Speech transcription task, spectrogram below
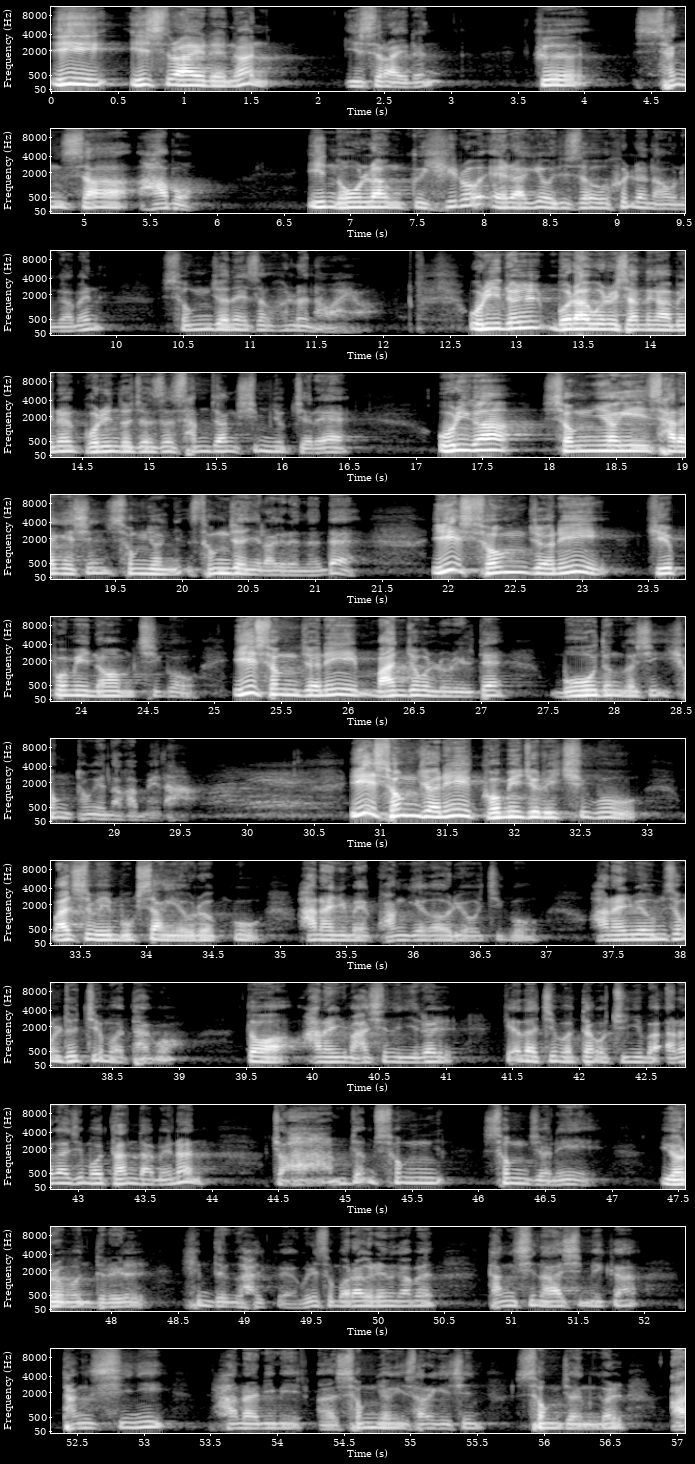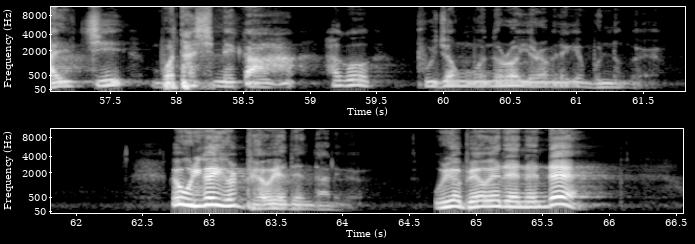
이 이스라엘에는 이스라엘은 그 생사하복 이 놀라운 그 희로 애락이 어디서 흘러나오는가 하면 성전에서 흘러나와요. 우리를 뭐라고 그러셨는가 하면은 고린도전서 3장 16절에 우리가 성령이 살아계신 성령, 성전이라 그랬는데 이 성전이 기쁨이 넘치고 이 성전이 만족을 누릴 때 모든 것이 형통해 나갑니다. 이 성전이 거미줄이 치고 말씀의 묵상이 어렵고 하나님의 관계가 어려워지고 하나님의 음성을 듣지 못하고 또 하나님 하시는 일을 깨닫지 못하고 주님을 알아가지 못한다면은 점점 성, 성전이 여러분들을 힘든 거할 거예요. 그래서 뭐라 그랬는가 하면 당신 아십니까? 당신이 하나님이 아, 성령이 살아계신 성전을 알지 못하십니까? 하고 부정문으로 여러분에게 묻는 거예요. 우리가 이걸 배워야 된다는 거예요. 우리가 배워야 되는데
